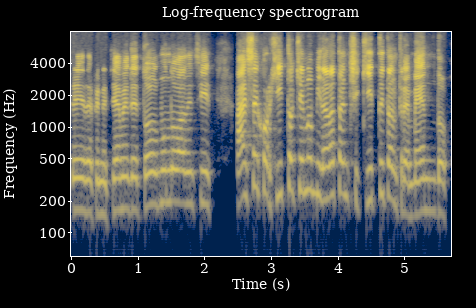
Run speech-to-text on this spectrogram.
Sí, definitivamente todo el mundo va a decir, a ese Jorgito, ¿quién lo mirara tan chiquito y tan tremendo?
